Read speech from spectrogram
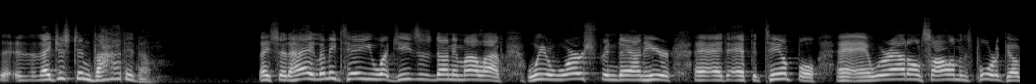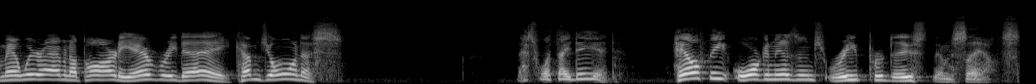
They just invited them. They said, Hey, let me tell you what Jesus has done in my life. We are worshiping down here at, at the temple, and we're out on Solomon's portico. Man, we're having a party every day. Come join us. That's what they did. Healthy organisms reproduce themselves,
